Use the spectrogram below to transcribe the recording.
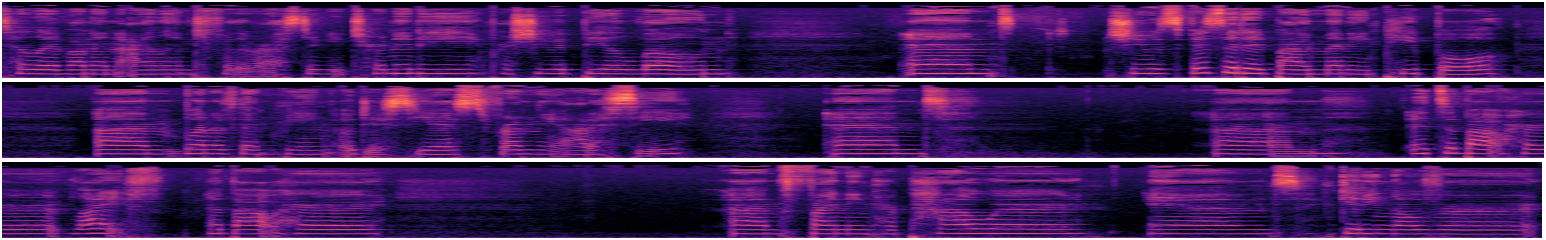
to live on an island for the rest of eternity where she would be alone. And she was visited by many people, um, one of them being Odysseus from the Odyssey. And um, it's about her life about her um, finding her power and getting over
